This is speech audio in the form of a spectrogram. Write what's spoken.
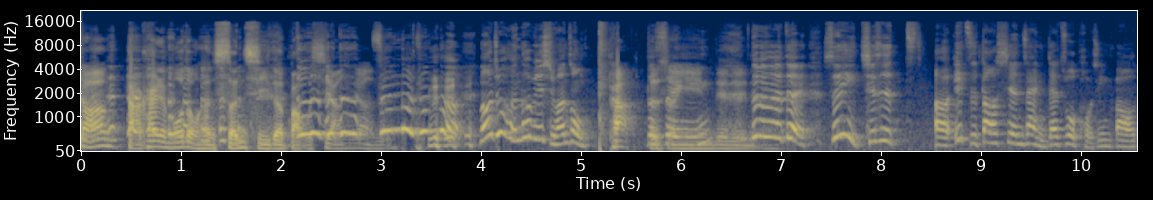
好像打开了某种很神奇的宝箱这样子，真的真的。然后就很特别喜欢这种啪的声音，对对对对对。所以其实呃，一直到现在你在做口金包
